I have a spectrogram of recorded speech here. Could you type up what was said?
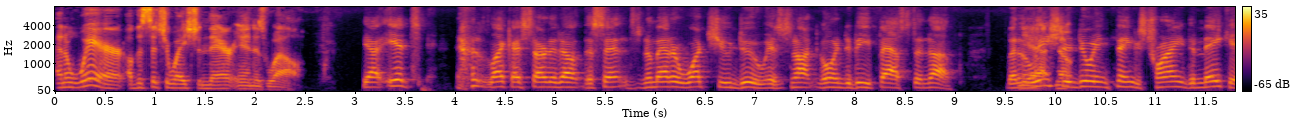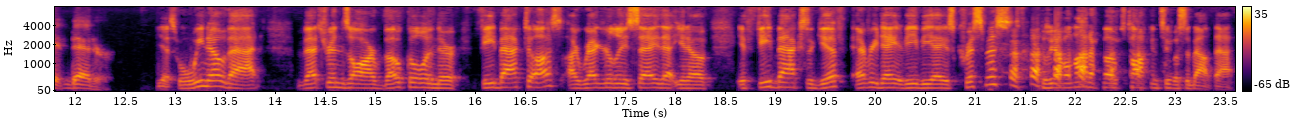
and aware of the situation they're in as well. Yeah, it's like I started out the sentence no matter what you do, it's not going to be fast enough. But at yeah, least no. you're doing things trying to make it better. Yes, well, we know that. Veterans are vocal in their feedback to us. I regularly say that, you know, if feedback's a gift, every day at VBA is Christmas, because we have a lot of folks talking to us about that.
